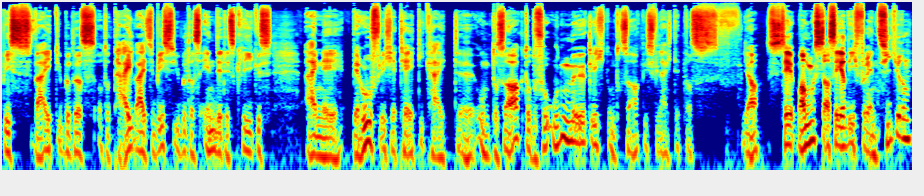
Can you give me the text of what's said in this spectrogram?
bis weit über das oder teilweise bis über das Ende des Krieges eine berufliche Tätigkeit äh, untersagt oder verunmöglicht. Untersagt ist vielleicht etwas, ja, sehr, man muss da sehr differenzieren.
